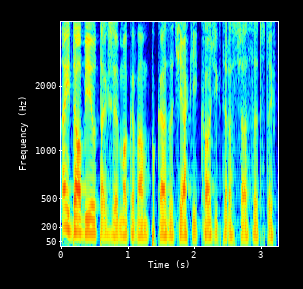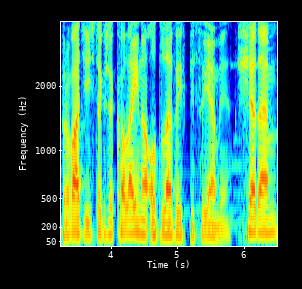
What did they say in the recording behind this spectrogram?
No i dobił, także mogę wam pokazać jaki kodzik teraz trzeba sobie tutaj wprowadzić. Także kolejno od lewej wpisujemy 7.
